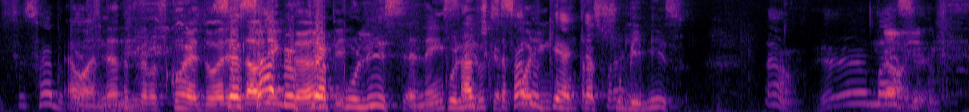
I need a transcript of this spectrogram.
Você sabe o que é, é andando pelos corredores você da sabe Unicamp, o que é polícia? Você nem política, sabe o que, você sabe o que é, que é submissa? Não, é, mas... Não,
